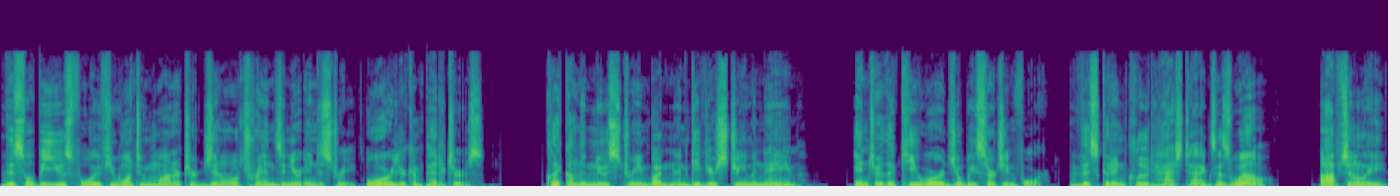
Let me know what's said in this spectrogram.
this will be useful if you want to monitor general trends in your industry or your competitors. Click on the New Stream button and give your stream a name. Enter the keywords you'll be searching for. This could include hashtags as well. Optionally,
